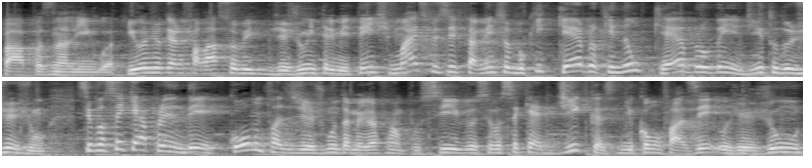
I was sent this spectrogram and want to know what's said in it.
papas na língua. E hoje eu quero falar sobre jejum intermitente, mais especificamente sobre o que quebra o que não quebra o bendito do jejum. Se você quer aprender como fazer jejum da melhor forma possível, se você quer dicas de como fazer o jejum,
